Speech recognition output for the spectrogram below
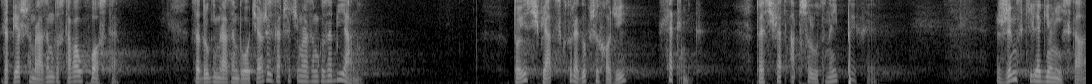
za pierwszym razem dostawał chłostę, za drugim razem było ciężej, za trzecim razem go zabijano. To jest świat, z którego przychodzi setnik. To jest świat absolutnej pychy. Rzymski legionista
